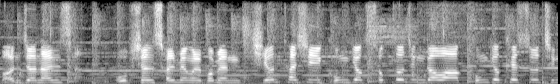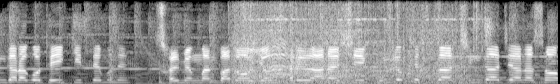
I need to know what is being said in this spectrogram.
먼저 난사 옵션 설명을 보면 시 공격 속도 증가와 공격 횟수 증가라고 돼 있기 때문에 설명만 봐도 연타를 안 할 시 공격 횟수가 증가하지 않아서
